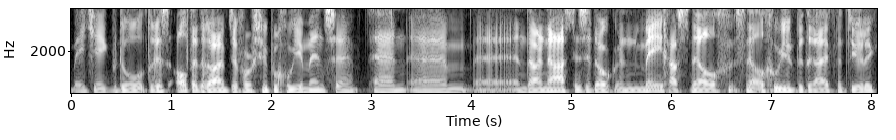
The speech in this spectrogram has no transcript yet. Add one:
weet je, ik bedoel, er is altijd ruimte voor supergoeie mensen. En, um, en daarnaast is het ook een mega snel, snel groeiend bedrijf natuurlijk.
